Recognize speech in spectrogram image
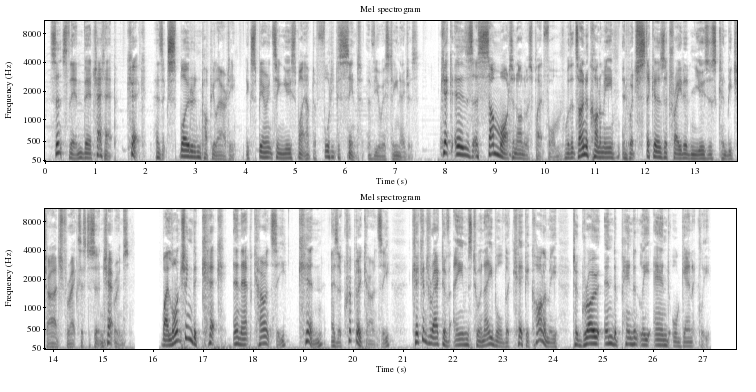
Since then, their chat app, Kik, has exploded in popularity, experiencing use by up to 40% of US teenagers. Kik is a somewhat anonymous platform with its own economy in which stickers are traded and users can be charged for access to certain chat rooms. By launching the Kik in app currency, KIN, as a cryptocurrency, Kik Interactive aims to enable the Kik economy to grow independently and organically,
